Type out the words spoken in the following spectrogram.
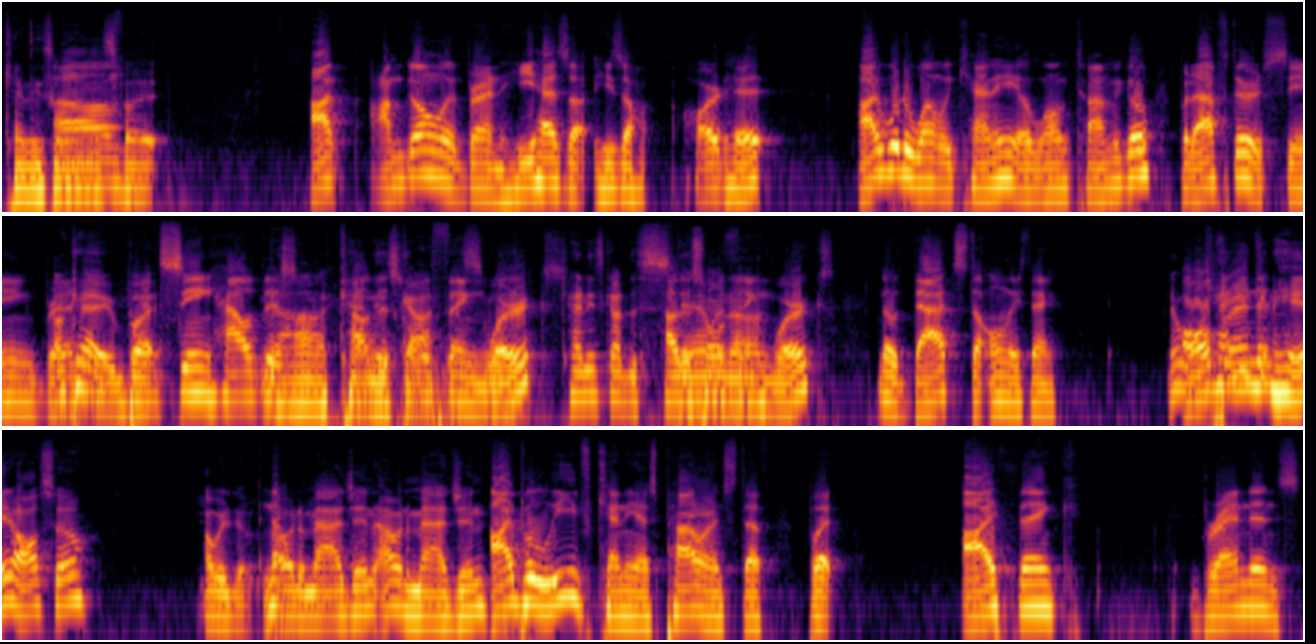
Kenny's winning this Um, fight. I'm I'm going with Brandon. He has a he's a hard hit. I would have went with Kenny a long time ago, but after seeing Brandon Okay, but- and seeing how this Nah, how this whole thing this works, Kenny's got the stamina. how this whole thing works, no, that's the only thing. No, all Kenny Brandon- can hit also. I would. No. I would imagine. I would imagine. I believe Kenny has power and stuff, but I think Brandon's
